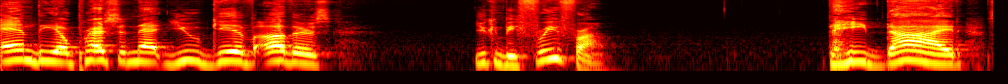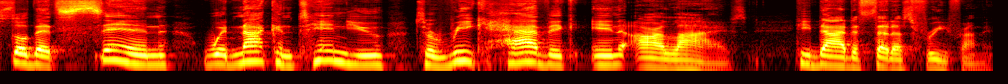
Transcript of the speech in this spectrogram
and the oppression that you give others, you can be free from. That he died so that sin would not continue to wreak havoc in our lives. He died to set us free from it.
